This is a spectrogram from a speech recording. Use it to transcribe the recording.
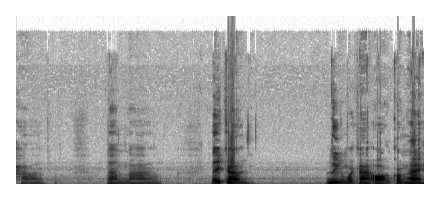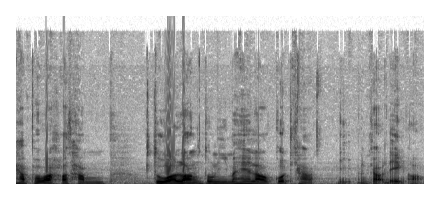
ข้าง ด้านล่าง ในการดึงปากกาออกก็ง่ายครับ เพราะว่าเขาทำ ตัวร่องตรงนี้มาให้เรากดครับนี่มันก็เด้งออก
